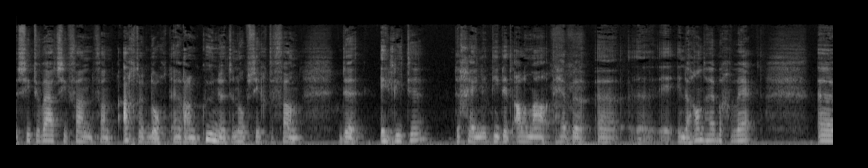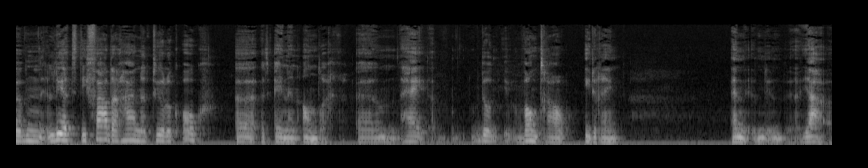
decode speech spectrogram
situatie van, van achterdocht en rancune ten opzichte van de elite, degene die dit allemaal hebben, eh, in de hand hebben gewerkt, ehm, leert die vader haar natuurlijk ook het een en ander. Ehm, hij, bedoel, wantrouw iedereen. En ja,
